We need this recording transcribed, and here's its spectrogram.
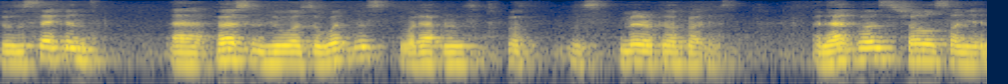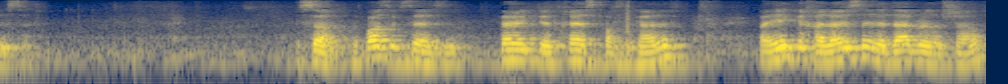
There was a second uh, person who was a witness to what happened with, this miracle of God, yes. And that was Shaul's son Yonasan. So, the Pasuk says in Perek Yotches Pasuk Aleph, Vayikach Aloyse Ledaber L'Shal,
